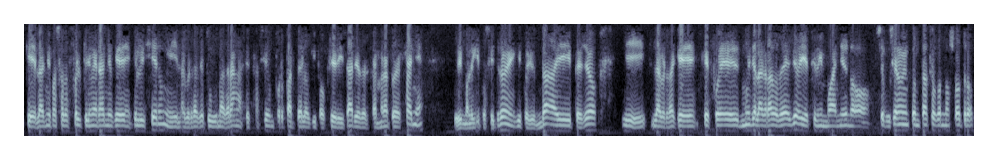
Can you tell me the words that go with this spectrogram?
que el año pasado fue el primer año que, lo hicieron y la verdad que tuvo una gran aceptación por parte de los equipos prioritarios del Campeonato de España. Tuvimos el equipo Citroën, el equipo Hyundai, Peugeot y la verdad que, que fue muy del agrado de ellos y este mismo año nos, se pusieron en contacto con nosotros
